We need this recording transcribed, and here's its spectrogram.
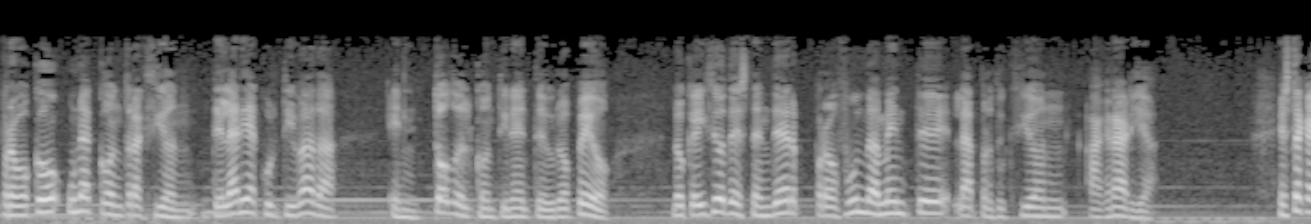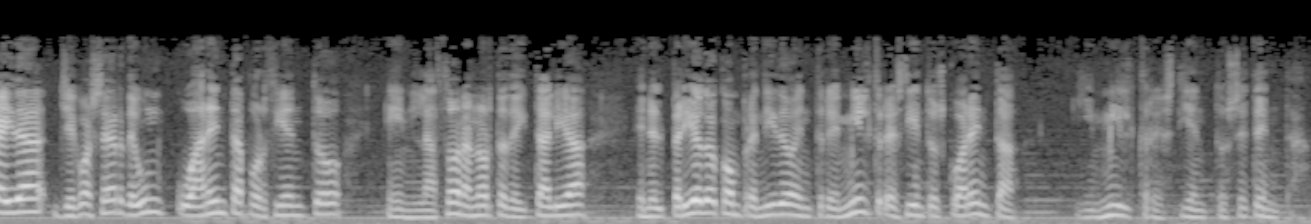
provocó una contracción del área cultivada en todo el continente europeo, lo que hizo descender profundamente la producción agraria. Esta caída llegó a ser de un 40% en la zona norte de Italia en el periodo comprendido entre 1340 y 1370.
